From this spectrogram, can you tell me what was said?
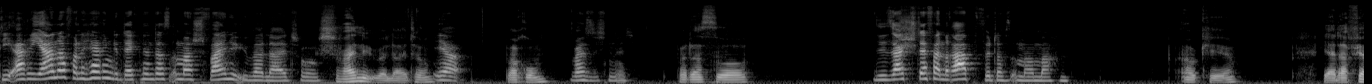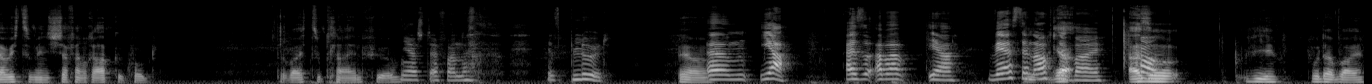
Die Ariana von Herrengedeck nennt das immer Schweineüberleitung. Schweineüberleitung? Ja. Warum? Weiß ich nicht. War das so. Sie sagt, Stefan Raab wird das immer machen. Okay. Ja, dafür habe ich zu wenig Stefan Raab geguckt. Da war ich zu klein für. Ja, Stefan, das ist blöd. Ja. Ähm, ja, also, aber ja, wer ist denn auch Ja, dabei? Komm. Also, wie? Wo dabei?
